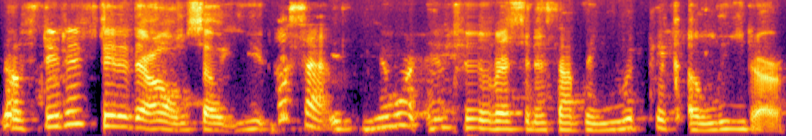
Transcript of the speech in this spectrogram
No, students did it their own. So you, awesome. if you were interested in something, you would pick a leader.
